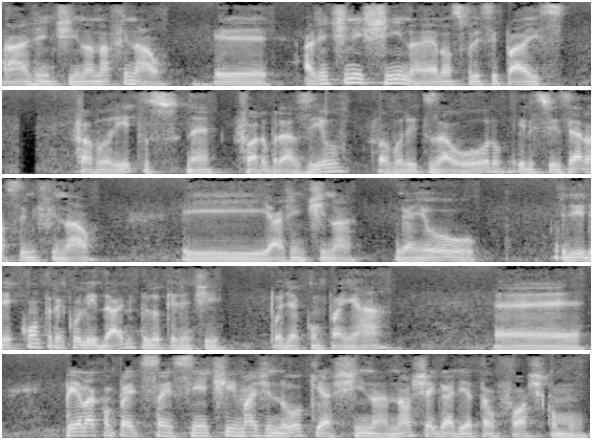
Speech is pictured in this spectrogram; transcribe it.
a Argentina na final. É, Argentina e China eram os principais favoritos, né? Fora o Brasil, favoritos ao ouro. Eles fizeram a semifinal e a Argentina ganhou, eu diria, com tranquilidade, pelo que a gente pôde acompanhar. É, pela competição em si, a gente imaginou que a China não chegaria tão forte como,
